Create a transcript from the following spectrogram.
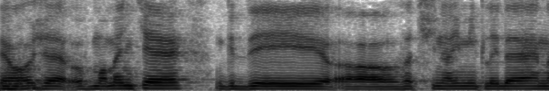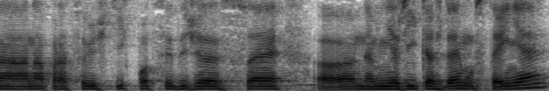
Jo, že v momentě, kdy uh, začínají mít lidé na, na pracovištích pocit, že se uh, neměří každému stejně,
